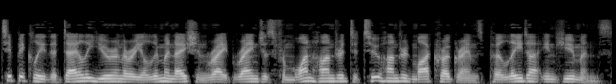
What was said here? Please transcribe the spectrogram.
Typically the daily urinary elimination rate ranges from 100 to 200 micrograms per liter in humans.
